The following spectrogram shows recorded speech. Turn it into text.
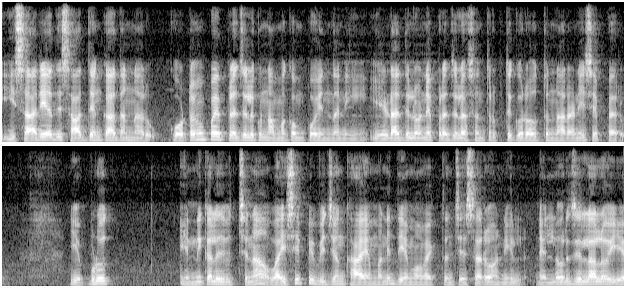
ఈసారి అది సాధ్యం కాదన్నారు. కూటమిపై ప్రజలకు నమ్మకం పోయిందని ఏడాదిలోనే ప్రజలు అసంతృప్తి గురవుతున్నారని చెప్పారు. ఎప్పుడు ఎన్నికలు ఇచ్చినా వైసీపీ విజయం ఖాయమని ధీమా వ్యక్తం చేశారు అనిల్. నెల్లూరు జిల్లాలో ఏ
